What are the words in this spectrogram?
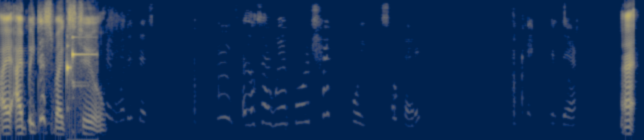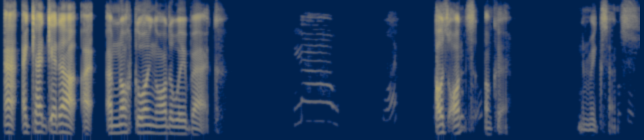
I I beat the spikes too. Okay. Okay. Okay. I, I, I can't get up. I, I'm not going all the way back. No. What? I was on. Okay. Okay. That makes sense.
